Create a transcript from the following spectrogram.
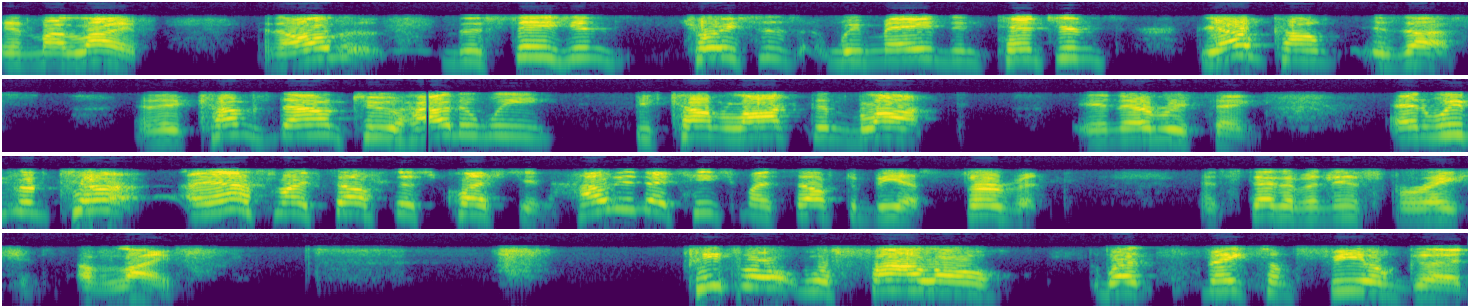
in my life. And all the decisions, choices we made, intentions, the outcome is us. And it comes down to how do we become locked and blocked in everything. And we've tell, I asked myself this question How did I teach myself to be a servant instead of an inspiration of life? People will follow what makes them feel good.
